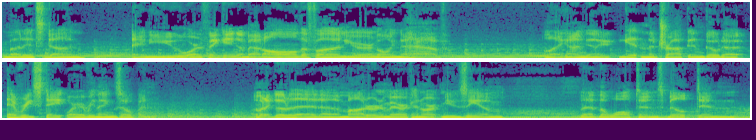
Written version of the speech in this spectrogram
done, but it's done. And you are thinking about all the fun you're going to have. Like, I'm going to get in the truck and go to every state where everything's open. I'm going to go to that uh, modern American art museum that the Waltons built in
